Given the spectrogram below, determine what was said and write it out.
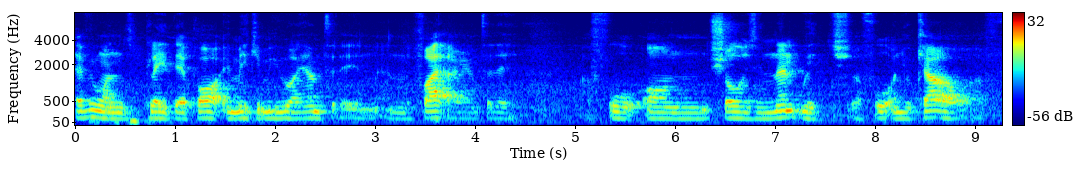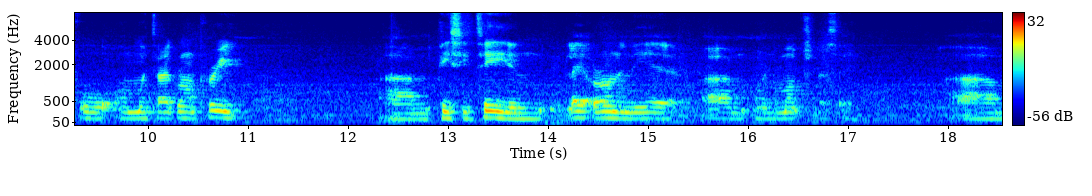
everyone's played their part in making me who I am today and, and the fight I am today. I fought on shows in Nantwich. I fought on Your YOKKAO. I fought on Muay Thai Grand Prix. Um, PCT and later on in the year, um, or in the month, should I say. Um,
